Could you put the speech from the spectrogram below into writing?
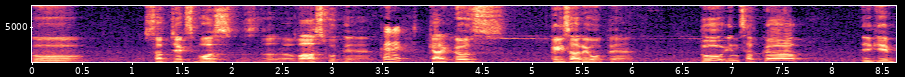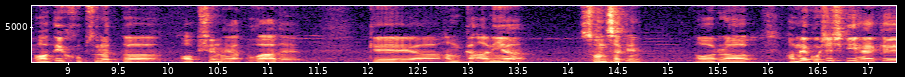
तो सब्जेक्ट्स बहुत वास्ट होते हैं। करेक्ट कैरेक्टर्स कई सारे होते हैं। तो इन सब का एक ये बहुत ही खूबसूरत ऑप्शन है अपवाद है। कि हम कहानियाँ सुन सकें। और हमने कोशिश की है कि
